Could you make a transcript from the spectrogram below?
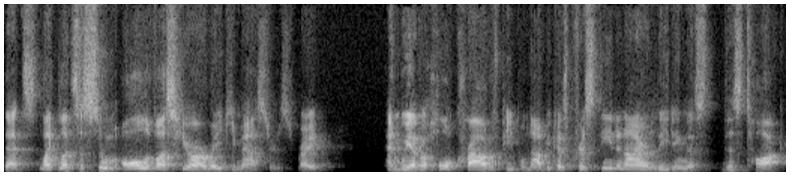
that's like, let's assume all of us here are Reiki masters, right? And we have a whole crowd of people now because Christine and I are leading this, this talk.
